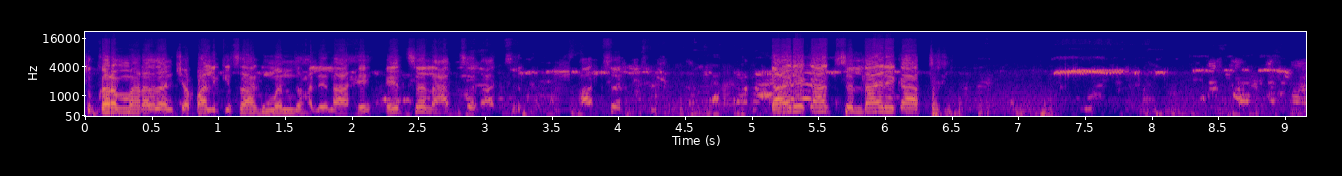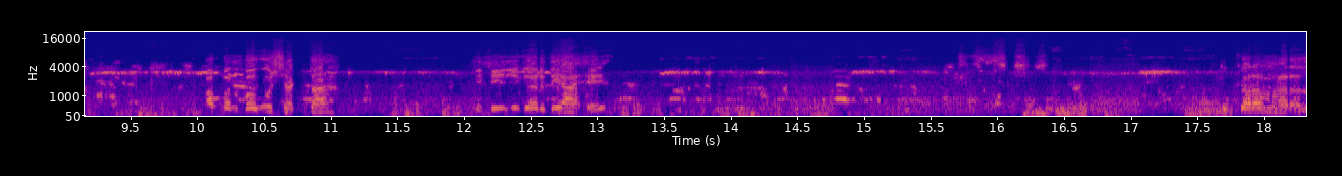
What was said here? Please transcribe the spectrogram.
तुकाराम महाराजांच्या पालखीचं आगमन झालेलं आहे. हे चल आज चल आज चल. आज चल. डायरेक्ट आज चल डायरेक्ट आत. आपण बघू शकता. की जी गर्दी आहे. तुकाराम महाराज.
